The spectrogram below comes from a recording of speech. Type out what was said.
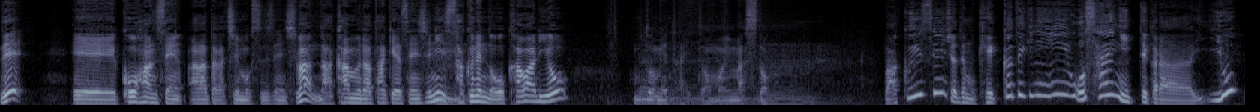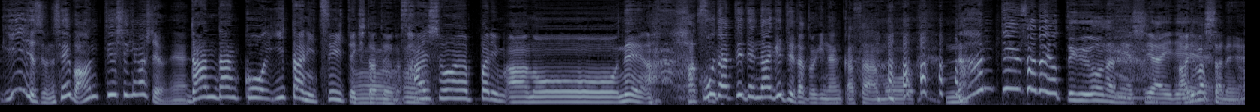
で、えー後半戦、あなたが注目する選手は中村拓也選手に昨年のおかわりを求めたいと思いますと。涌井選手はでも結果的に抑えに行ってからよいいですよね。西武安定してきましたよね。だんだんこう板についてきたというか、うん。最初はやっぱりあのね、函館で投げてた時なんかさもう 何点差だよっていうようなね試合で。ありましたね。うん、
